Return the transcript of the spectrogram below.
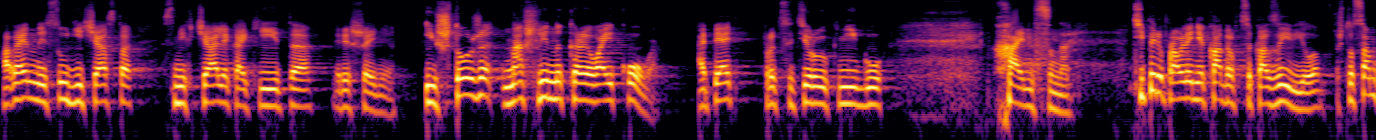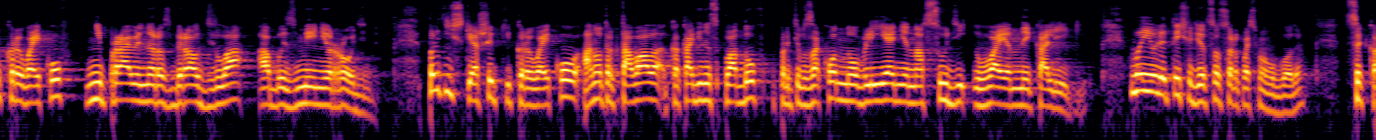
А военные судьи часто смягчали какие-то решения. И что же нашли на Каравайкова? Опять процитирую книгу Хайнсона – Теперь управление кадров ЦК заявило, что сам Каравайков неправильно разбирал дела об измене Родине. Политические ошибки Каравайкова оно трактовало как один из плодов противозаконного влияния на судей в военной коллегии. В июле 1948 года ЦК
